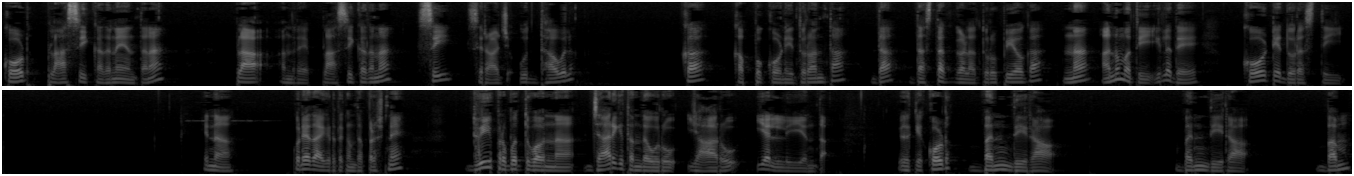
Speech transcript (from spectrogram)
ಕೋಡ್ ಪ್ಲಾಸಿ ಕದನೆ ಅಂತನ. ಪ್ಲಾ ಅಂದರೆ ಪ್ಲಾಸಿ ಕದನ, ಸಿ ಸಿರಾಜ್ ಉದ್ದಾವುಲ್ ಕ ಕಪ್ಪು ಕೋಣಿ ದುರಂತ ದ ದಸ್ತಕಗಳ ದುರುಪಯೋಗ ನ ಅನುಮತಿ ಇಲ್ಲದೆ ಕೋಟೆ ದುರಸ್ತಿ. ಇನ್ನು ಕೊನೆಯದಾಗಿರ್ತಕ್ಕಂಥ ಪ್ರಶ್ನೆ, ದ್ವಿಪ್ರಭುತ್ವವನ್ನು ಜಾರಿಗೆ ತಂದವರು ಯಾರು, ಎಲ್ಲಿ ಅಂತ. ಇದಕ್ಕೆ ಕೋಡ್ ಬಂದಿರ. ಬಂದಿರ. ಬಂ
